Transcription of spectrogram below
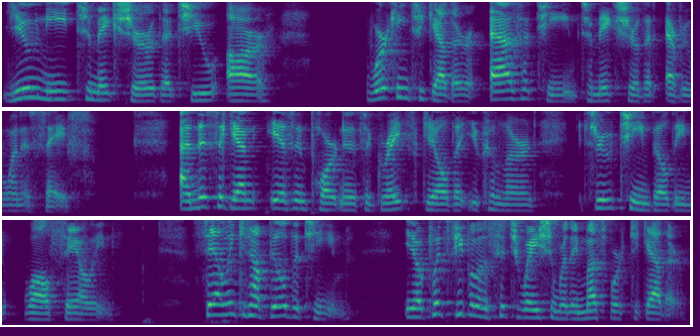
you need to make sure that you are working together as a team to make sure that everyone is safe. And this again is important. It's a great skill that you can learn through team building while sailing. Sailing can help build a team you know, it puts people in a situation where they must work together.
